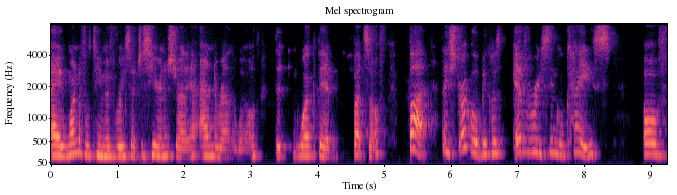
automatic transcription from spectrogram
a wonderful team of researchers here in Australia and around the world that work their butts off, but they struggle because every single case of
